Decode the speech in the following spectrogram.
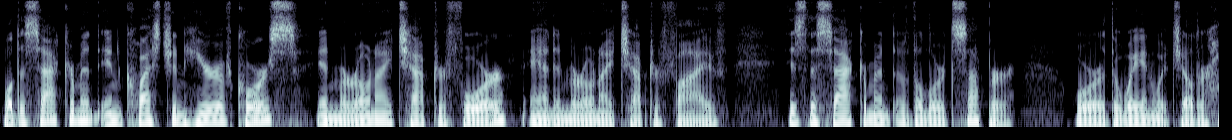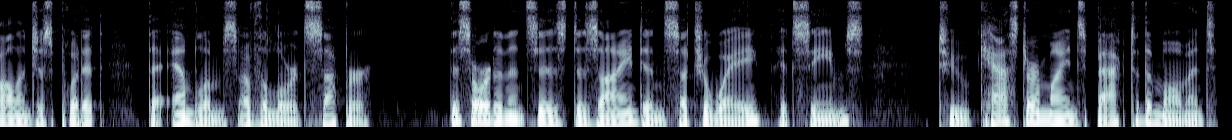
Well, the sacrament in question here, of course, in Moroni chapter 4 and in Moroni chapter 5, is the sacrament of the Lord's Supper, or the way in which Elder Holland just put it, the emblems of the Lord's Supper. This ordinance is designed in such a way, it seems, to cast our minds back to the moment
